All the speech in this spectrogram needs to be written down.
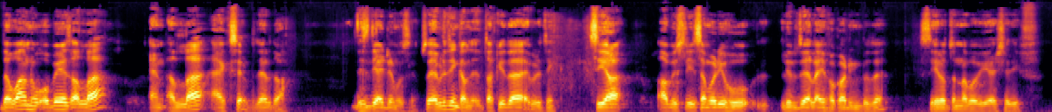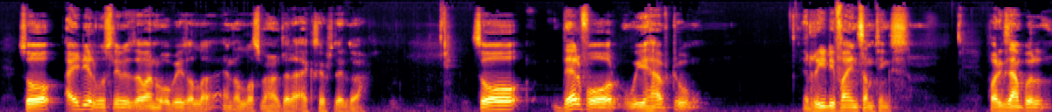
The one who obeys Allah and Allah accepts their dua. This is the ideal Muslim. So everything comes in, Taqida, everything. Sira, obviously somebody who lives their life according to the Siratul Nabawiyah Sharif. So, ideal Muslim is the one who obeys Allah and Allah subhanahu wa ta'ala accepts their dua. So, therefore, we have to redefine some things. For example,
